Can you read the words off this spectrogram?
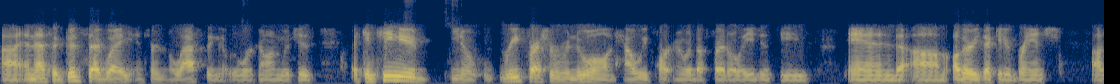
Uh, and that's a good segue in terms of the last thing that we're working on, which is a continued, you know, refresh and renewal on how we partner with our federal agencies and um, other executive branch uh,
